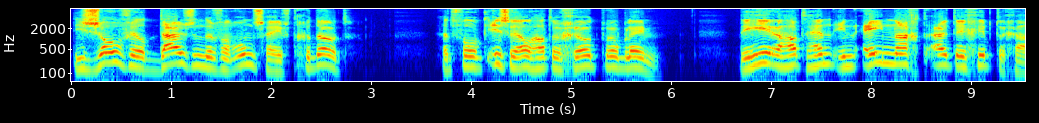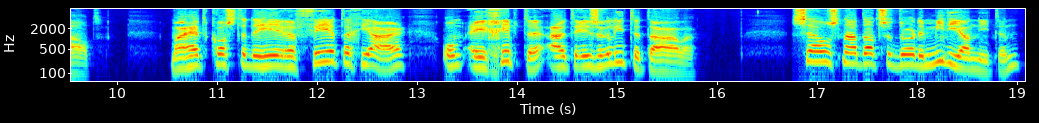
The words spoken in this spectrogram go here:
die zoveel duizenden van ons heeft gedood. Het volk Israël had een groot probleem. De Heere had hen in één nacht uit Egypte gehaald. Maar het kostte de Heere veertig jaar om Egypte uit de Israëlieten te halen. Zelfs nadat ze door de Midianieten,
